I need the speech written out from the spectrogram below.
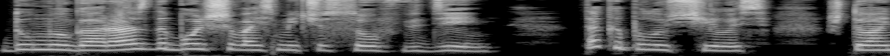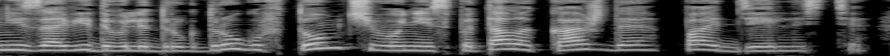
думаю, гораздо больше восьми часов в день. Так и получилось, что они завидовали друг другу в том, чего не испытала каждая по отдельности —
